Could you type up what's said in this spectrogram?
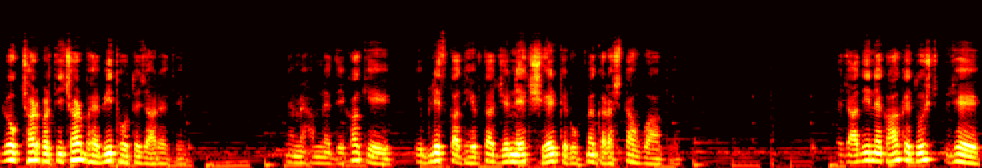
लोग क्षण प्रतिक्षण भयभीत होते जा रहे थे। इतने में हमने देखा कि इबलिस का देवता जिन एक शेर के रूप में गरजता हुआ आ गया। शहजादी ने कहा कि, दुष्ट, तुझे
